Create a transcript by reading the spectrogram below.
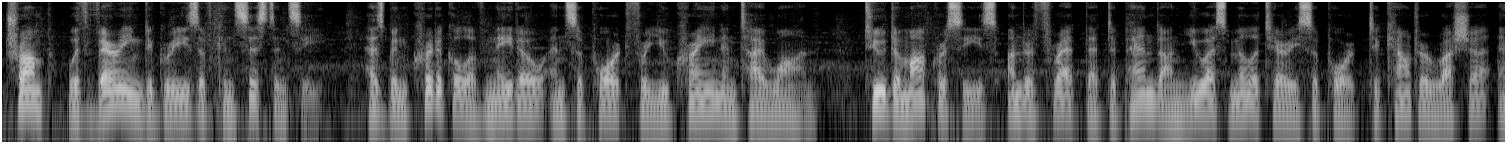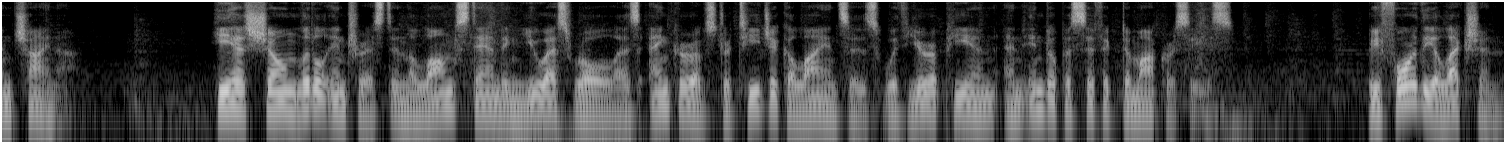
Trump, with varying degrees of consistency, has been critical of NATO and support for Ukraine and Taiwan, two democracies under threat that depend on U.S. military support to counter Russia and China. He has shown little interest in the long-standing U.S. role as anchor of strategic alliances with European and Indo-Pacific democracies. Before the election,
